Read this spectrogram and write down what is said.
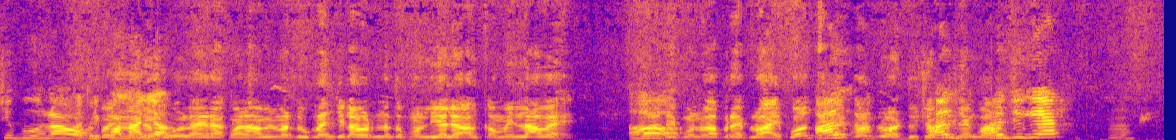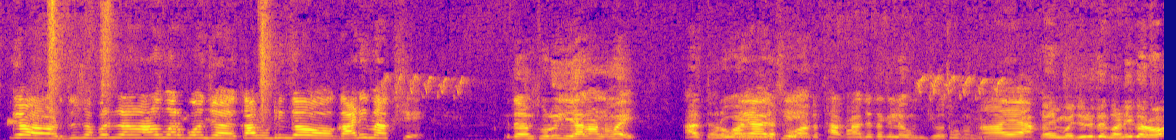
શી બોલાવો પછી ફોન આવો. બોલાય રાખવાના. અમે મારા છોકરાને કેટલા વર્ષનો તો ફોન લઈ આલ્યો. હાલ કમાઈને લાવે. હે. હા આ ફોન વાપરે એટલો આઈફોન આઈફોન પેલો અડધું હાલ છપ્પન હાલ જી કે કે અડધું સફર વાળું ફોન જાય. કાલ ઉઠીને તો ગાડી માગશે. એ તો એમ થોડું લઈ આવવાનું હોય. આ ધરો વાળી રાખો આ તો થાકલા જતો કે લે ઊંઝો તો તમે કઈ મજૂરી તો ઘણી કરો.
